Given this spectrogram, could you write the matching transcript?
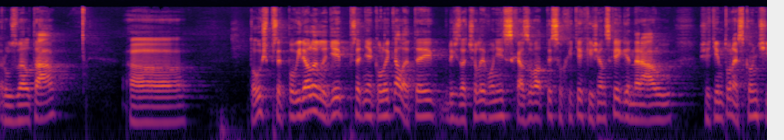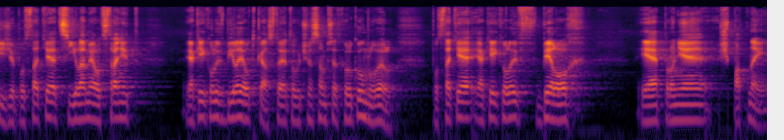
Roosevelta. Uh, To už předpovídali lidi před několika lety, když začali oni schazovat ty sochy těch jižanských generálů, že tím to neskončí, že v podstatě cílem je odstranit jakýkoliv bílý odkaz. To je to, o čem jsem před chvilkou mluvil. V podstatě jakýkoliv běloch je pro ně špatný.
